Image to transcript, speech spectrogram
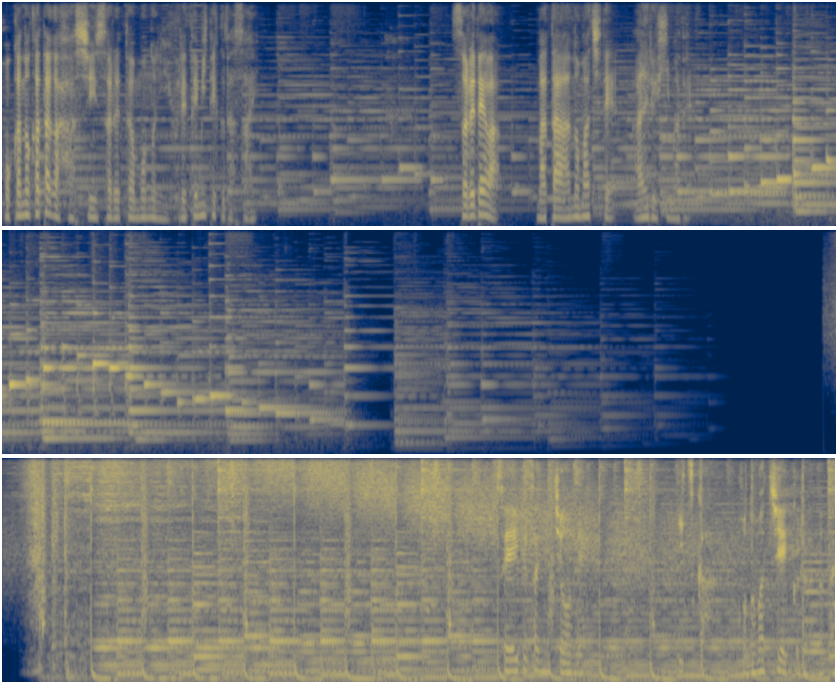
他の方が発信されたものに触れてみてください。それでは、またあの街で会える日まで。セーブザ2丁目いつかこの街へ来るあなた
